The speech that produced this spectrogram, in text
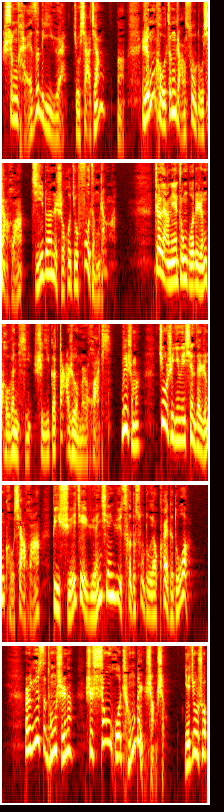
生孩子的意愿就下降。啊，人口增长速度下滑，极端的时候就负增长啊。这两年中国的人口问题是一个大热门话题，为什么？就是因为现在人口下滑比学界原先预测的速度要快得多。而与此同时呢，是生活成本上升，也就是说，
